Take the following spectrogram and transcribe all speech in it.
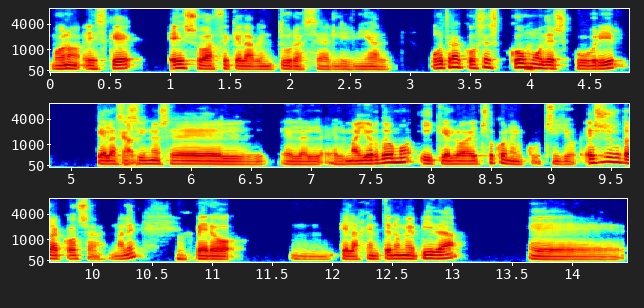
Bueno, es que eso hace que la aventura sea lineal. Otra cosa es cómo descubrir que el asesino es el, el, mayordomo y que lo ha hecho con el cuchillo. Eso es otra cosa, ¿vale? Pero mm, que la gente no me pida eh,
